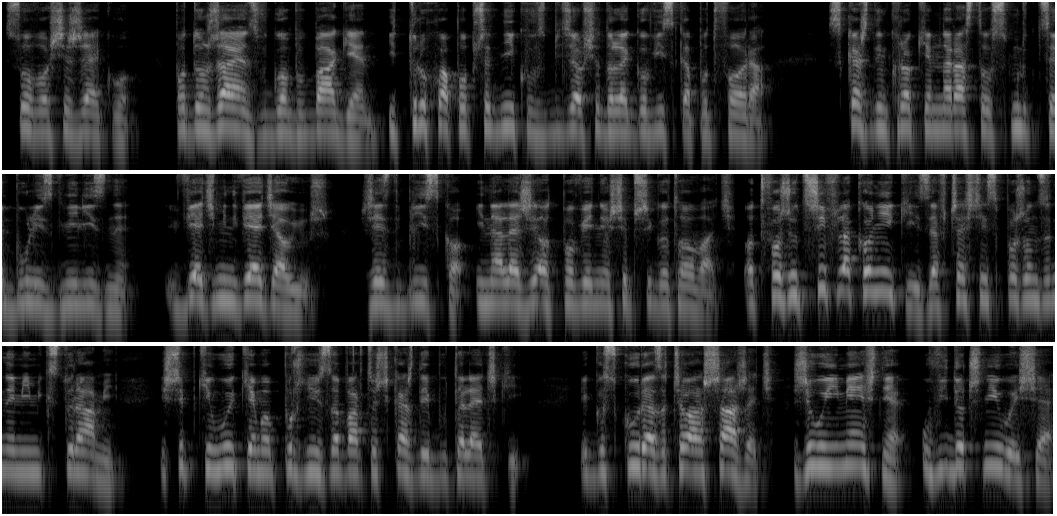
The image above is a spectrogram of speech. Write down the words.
Słowo się rzekło. Podążając w głąb bagien i truchła poprzedników zbliżał się do legowiska potwora. Z każdym krokiem narastał smród cebuli z gnilizny. Wiedźmin wiedział już, że jest blisko i należy odpowiednio się przygotować. Otworzył trzy flakoniki ze wcześniej sporządzonymi miksturami i szybkim łykiem opróżnił zawartość każdej buteleczki. Jego skóra zaczęła szarzeć, żyły i mięśnie uwidoczniły się,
